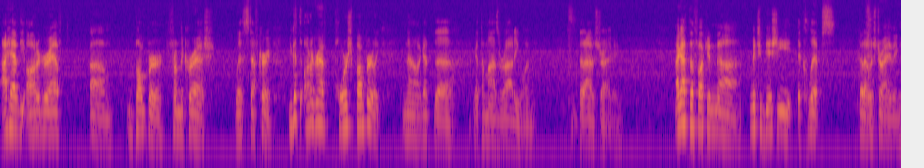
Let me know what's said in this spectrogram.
I have the autographed um, bumper from the crash with Steph Curry. You got the autographed Porsche bumper? Like, no, I got the I got the Maserati one that I was driving. I got the fucking uh, Mitsubishi Eclipse that I was driving.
